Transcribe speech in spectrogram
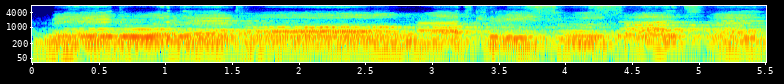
med ordet om att Kristus allt ställt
